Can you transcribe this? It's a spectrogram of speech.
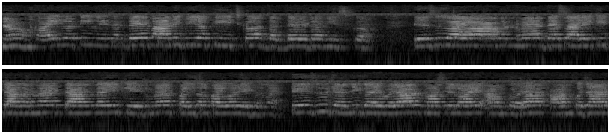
क्या? खाई गटी विसंदे, पानी पिया, खींच कर दद्दे डबीस का। तेज आया आँगन में दसारे की टांगन में, टांग गई खेत में, पैसा पाई और एक में। तेज जल्दी गए, बाज़ार मास्टर लाए, आम को जार आम को जार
